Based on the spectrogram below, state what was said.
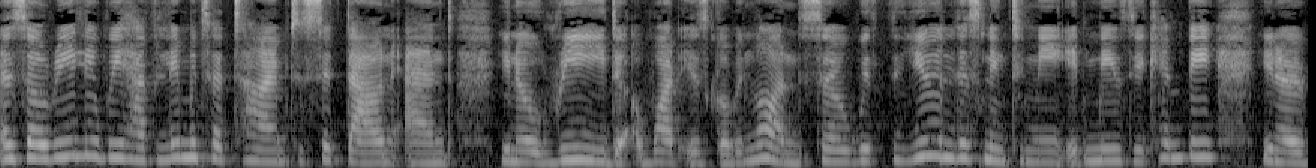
And so, really, we have limited time to sit down and, you know, read what is going on. So, with you listening to me, it means you can be, you know,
